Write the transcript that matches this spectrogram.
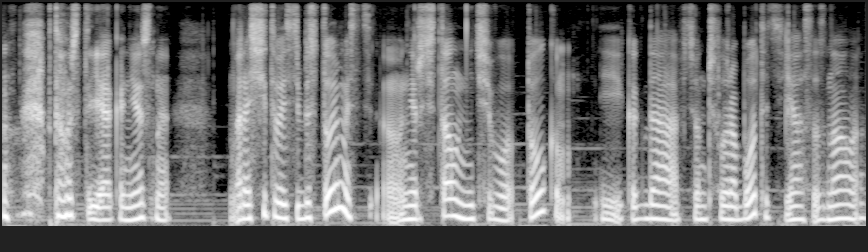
потому что я, конечно, рассчитывая себестоимость, э, не рассчитала ничего толком. И когда все начало работать, я осознала,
